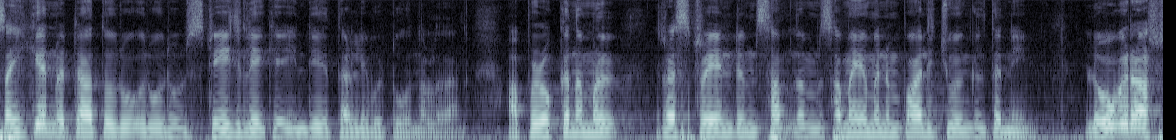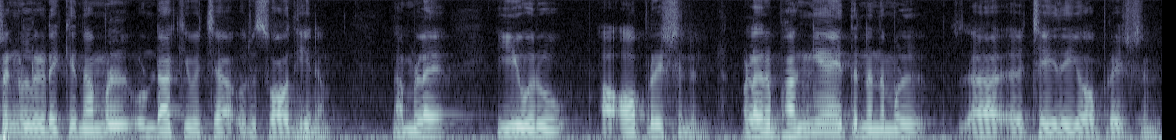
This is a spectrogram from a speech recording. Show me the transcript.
സഹിക്കാൻ പറ്റാത്ത ഒരു ഒരു ഒരു സ്റ്റേജിലേക്ക് ഇന്ത്യയെ തള്ളിവിട്ടു എന്നുള്ളതാണ്. അപ്പോഴൊക്കെ നമ്മൾ റെസ്ട്രെയിന്റും സംയമനം പാലിച്ചുവെങ്കിൽ തന്നെയും ലോകരാഷ്ട്രങ്ങളുടെ ഇടയ്ക്ക് നമ്മൾ ഉണ്ടാക്കി വെച്ച ഒരു സ്വാധീനം നമ്മളെ ഈ ഒരു ഓപ്പറേഷനിൽ വളരെ ഭംഗിയായി തന്നെ നമ്മൾ ചെയ്ത ഈ ഓപ്പറേഷനിൽ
